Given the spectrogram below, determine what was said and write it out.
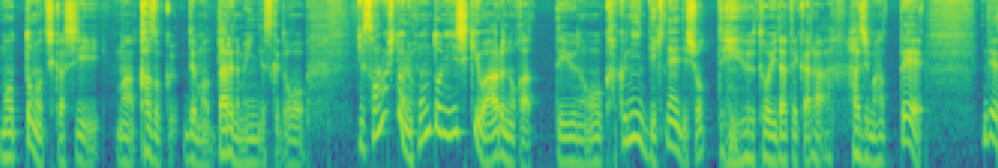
最も近しい、まあ、家族でも誰でもいいんですけど、その人に本当に意識はあるのかっていうのを確認できないでしょっていう問い立てから 始まって、で。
